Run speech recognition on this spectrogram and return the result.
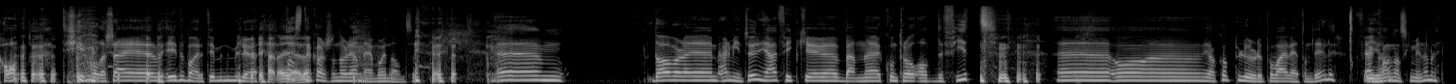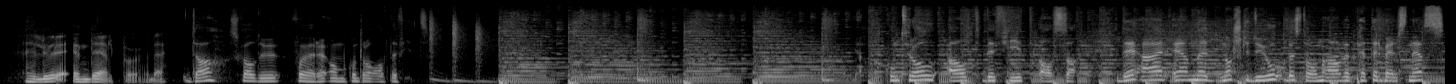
Oh, de holder seg i det maritime miljøet. Ja, Passende kanskje når de har Nemo i navnet sitt. Ehm, da var det, er det min tur. Jeg fikk eh, bandet Control of Defeat. Eh, og Jakob, lurer du på hva jeg vet om de, eller? For jeg Ja. kan ganske mye, nemlig. Jeg lurer en del på det. Da skal du få høre om Control Alt Defeat. Ja, Control Alt Defeat, altså. Det er en norsk duo bestående av Petter Belsnes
